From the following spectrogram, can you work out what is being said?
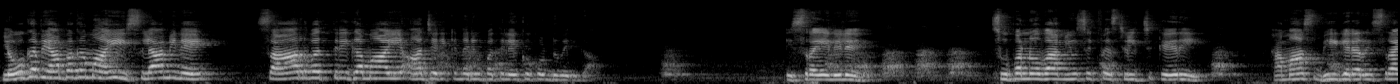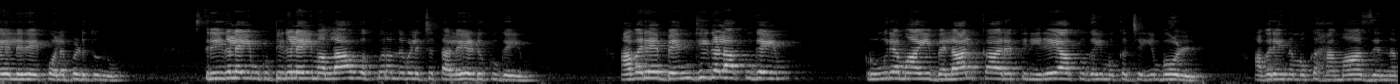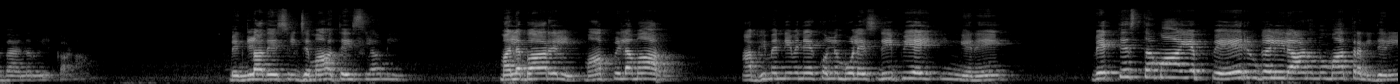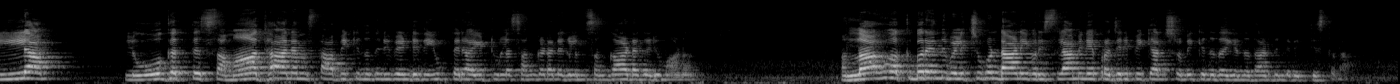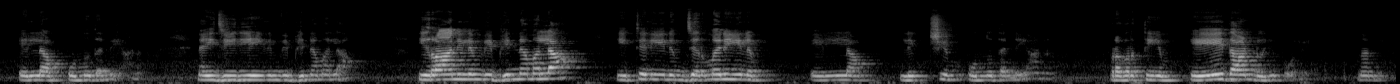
ലോകവ്യാപകമായി ഇസ്ലാമിനെ സാർവത്രികമായി ആചരിക്കുന്ന രൂപത്തിലേക്ക് കൊണ്ടുവരിക. ഇസ്രയേലിലെ സൂപ്പർനോവ മ്യൂസിക് ഫെസ്റ്റിൽ കയറി ഹമാസ് ഭീകരർ ഇസ്രായേലരെ കൊലപ്പെടുത്തുന്നു. സ്ത്രീകളെയും കുട്ടികളെയും അള്ളാഹു അക്ബർ എന്ന് വിളിച്ച് തലയെടുക്കുകയും അവരെ ബന്ധികളാക്കുകയും ക്രൂരമായി ബലാത്കാരത്തിന് ഇരയാക്കുകയും ഒക്കെ ചെയ്യുമ്പോൾ അവരെ നമുക്ക് ഹമാസ് എന്ന ബാനറിൽ കാണാം. ബംഗ്ലാദേശിൽ ജമാഅത്തെ ഇസ്ലാമി. മലബാറിൽ മാപ്പിളമാർ അഭിമന്യുവിനെ കൊല്ലുമ്പോൾ എസ് ഡി പി ഐ ഇങ്ങനെ വ്യത്യസ്തമായ പേരുകളിലാണെന്നു മാത്രം ഇതെല്ലാം ലോകത്ത് സമാധാനം സ്ഥാപിക്കുന്നതിനു വേണ്ടി നിയുക്തരായിട്ടുള്ള സംഘടനകളും സംഘാടകരുമാണ്. അള്ളാഹു അക്ബർ എന്ന് വിളിച്ചുകൊണ്ടാണ് ഇവർ ഇസ്ലാമിനെ പ്രചരിപ്പിക്കാൻ ശ്രമിക്കുന്നത് എന്നതാണ് ഇതിന്റെ വ്യത്യസ്തത. എല്ലാം ഒന്നു തന്നെയാണ് നൈജീരിയയിലും വിഭിന്നമല്ല. ഇറാനിലും വിഭിന്നമല്ല ഇറ്റലിയിലും ജർമ്മനിയിലും എല്ലാം ലക്ഷ്യം ഒന്നു തന്നെയാണ്. പ്രവൃത്തിയും ഏതാണ്ട് ഒരുപോലെ നന്ദി.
